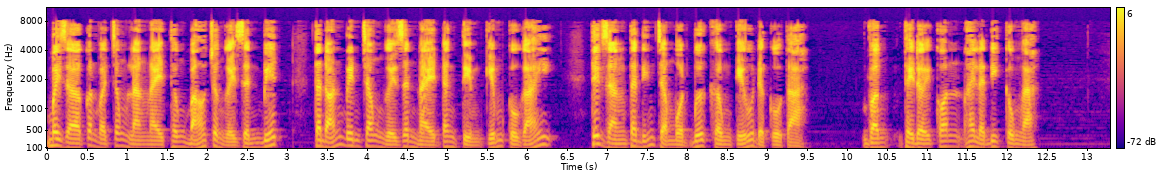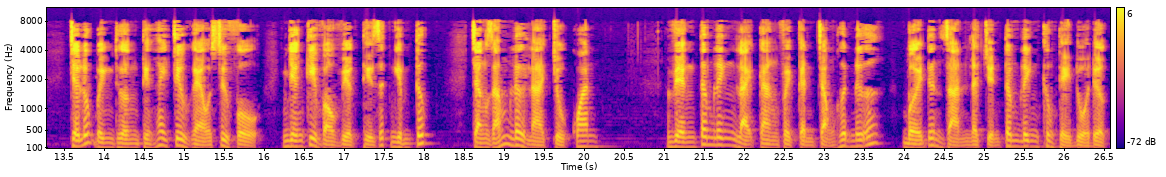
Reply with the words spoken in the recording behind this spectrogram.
Bây giờ con vào trong làng này thông báo cho người dân biết, ta đoán bên trong người dân này đang tìm kiếm cô gái. Tiếc rằng ta đến chậm một bước không cứu được cô ta. Vâng thầy đợi con hay là đi cùng à? Chờ lúc bình thường thì hay trêu ghẹo sư phụ, nhưng khi vào việc thì rất nghiêm túc, chẳng dám lơ là chủ quan. Việc tâm linh lại càng phải cẩn trọng hơn nữa, bởi đơn giản là chuyện tâm linh không thể đùa được.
